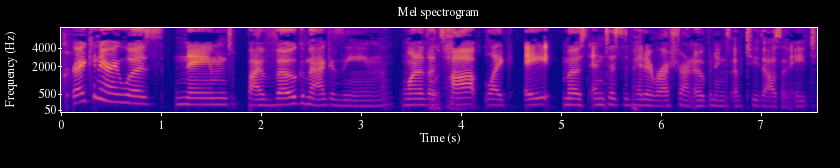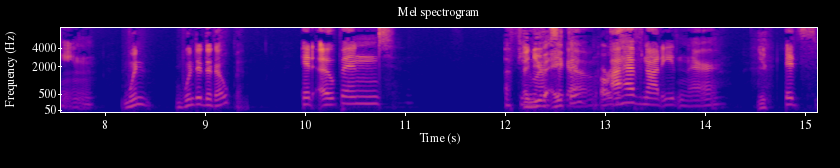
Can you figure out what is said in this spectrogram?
Grey Canary was named by Vogue magazine one of the Oh, top like eight most anticipated restaurant openings of 2018. when when did it open? It opened a few And months ago. I have not eaten there. You- It's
